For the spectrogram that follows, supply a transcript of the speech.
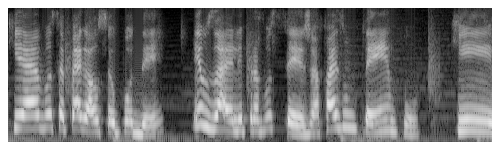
que é você pegar o seu poder e usar ele para você. Já faz um tempo que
